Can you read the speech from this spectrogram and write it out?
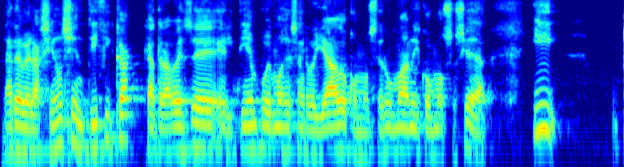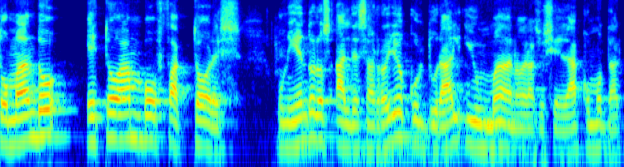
la revelación científica que a través del tiempo hemos desarrollado como ser humano y como sociedad. Y tomando estos ambos factores, uniéndolos al desarrollo cultural y humano de la sociedad como tal,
